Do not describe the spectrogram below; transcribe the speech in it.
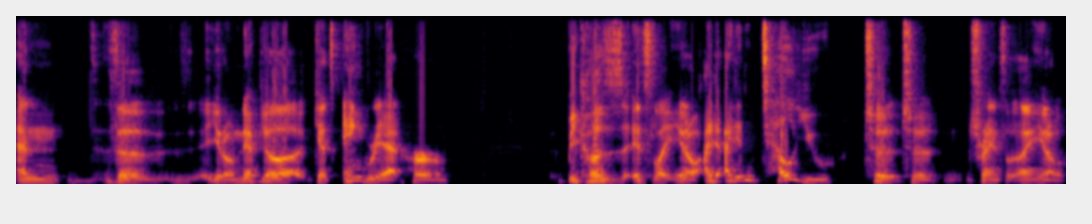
and the, you know, Nebula gets angry at her because it's like, you know, I, I didn't tell you to, to translate, you know,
